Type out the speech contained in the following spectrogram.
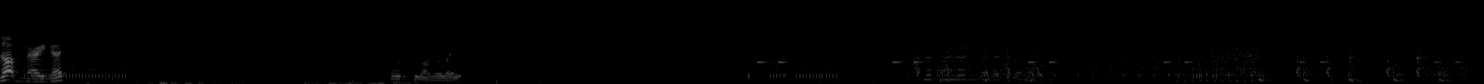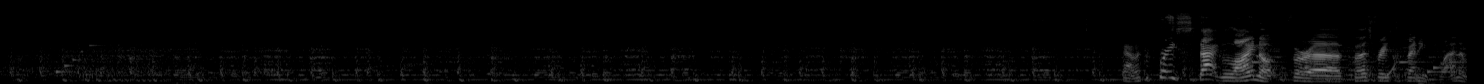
thumbs up. Very good. It wasn't too long to wait. Damn, it's a pretty stacked lineup for uh, first race defending platinum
